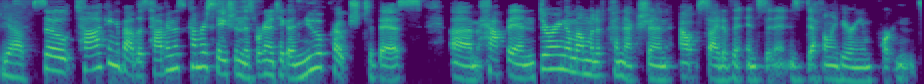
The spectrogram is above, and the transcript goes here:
Yeah. So talking about this, having this conversation, this we're going to take a new approach to this, um, happen during a moment of connection outside of the incident is definitely very important.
